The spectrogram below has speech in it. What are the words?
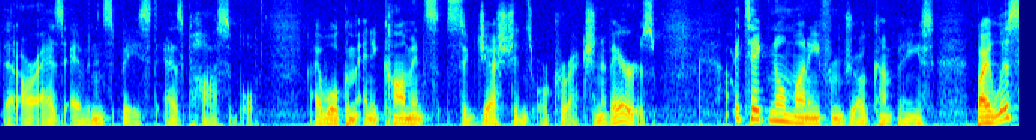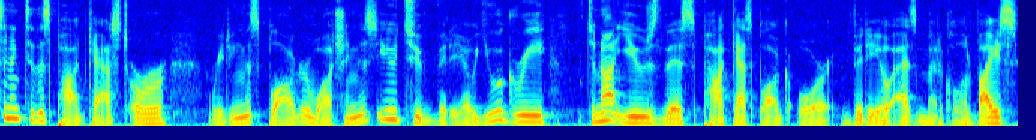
that are as evidence based as possible. I welcome any comments, suggestions, or correction of errors. I take no money from drug companies. By listening to this podcast or reading this blog or watching this YouTube video, you agree to not use this podcast blog or video as medical advice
